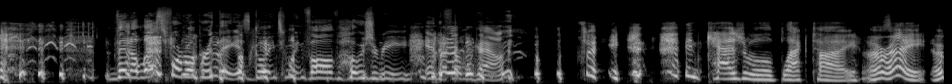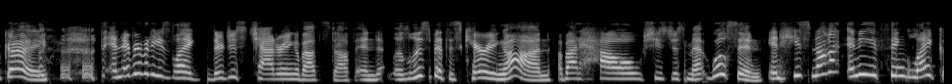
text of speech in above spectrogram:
then a less formal birthday is going to involve hosiery and a formal gown. and casual black tie. All right. Okay. and everybody's like, they're just chattering about stuff. And Elizabeth is carrying on about how she's just met Wilson. And he's not anything like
